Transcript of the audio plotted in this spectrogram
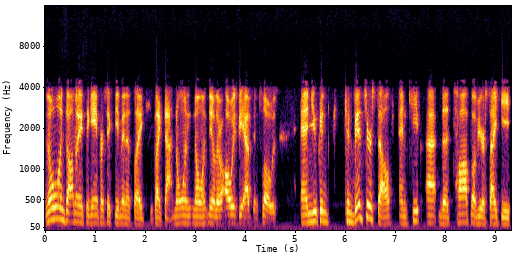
no one dominates a game for 60 minutes like like that. No one, no one, you know, there'll always be ebbs and flows, and you can convince yourself and keep at the top of your psyche,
